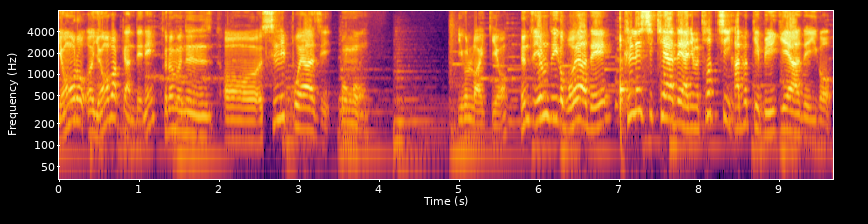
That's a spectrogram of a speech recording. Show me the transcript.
영어로 어, 영어밖에 안 되네? 그러면은 어 슬리퍼 해야지 00 이걸로 할게요. 여러분들, 여러분들 이거 뭐 해야 돼? 클래식 해야 돼? 아니면 터치 가볍게 밀기 해야 돼? 이거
